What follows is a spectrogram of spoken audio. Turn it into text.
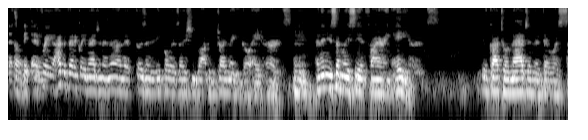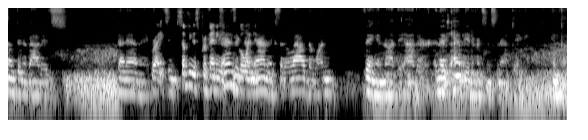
that's So big. I if we hypothetically imagine a neuron that goes into depolarization block, if you try to make it go 8 hertz, Mhm. and then you suddenly see it firing 80 hertz, you've got to imagine that there was something about its dynamic, right. its Something that's preventing it from going. in. dynamics that allowed the one thing and not the other, and there can't be a difference in synaptic input.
